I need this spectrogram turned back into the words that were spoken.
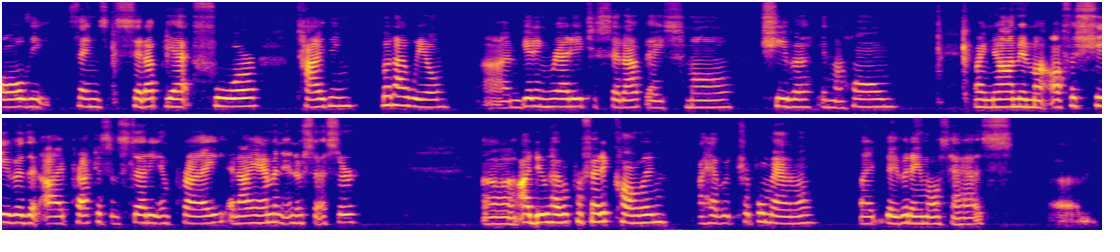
all the things set up yet for tithing, but I will. I'm getting ready to set up a small Shiva in my home. Right now, I'm in my office Shiva that I practice and study and pray, and I am an intercessor. Uh, I do have a prophetic calling. I have a triple mantle, like David Amos has. Um,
